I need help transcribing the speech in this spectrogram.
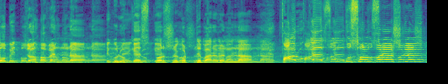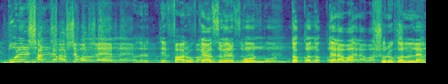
পবিত্র হবেন না এগুলোকে স্পর্শ করতে পারবেন না। ফারুক আজম গোসল করে আসলেন বোনের সামনে বসে বললেন হযরত ফারুক আজমের বোন তখন তেলাওয়াত শুরু করলেন।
